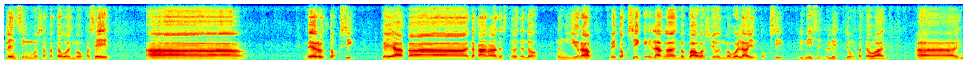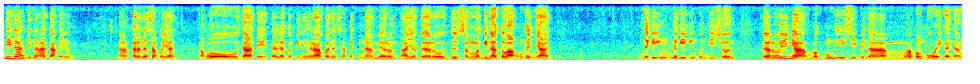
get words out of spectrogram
cleansing mo sa katawan mo kasi ah meron toxic kaya ka nakaranas nun ano ng hirap. May toxic kailangan mabawas yun mawala yung toxic. Linisin ulit yung katawan. Ah hindi na hindi na atake yun. Ah, karanasan ko yan. Ako dati talaga pinahirapan ng sakit na meron tayo. Pero dun sa mga ginagawa kong ganyan naging nagiging kondisyon. Pero yun nga, wag mong iisipin na habang buhay ka nang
